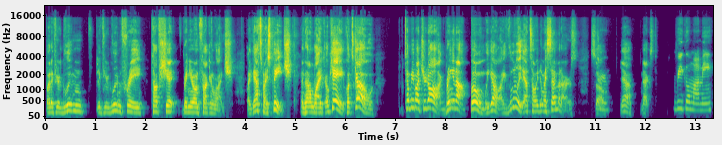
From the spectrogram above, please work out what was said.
but if you're gluten, if you're gluten free, tough shit. Bring your own fucking lunch. Like that's my speech. And then I'm like, okay, let's go. Tell me about your dog. Bring it up. Boom, we go. Like literally, that's how I do my seminars. So True. yeah, next. Regal mommy.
